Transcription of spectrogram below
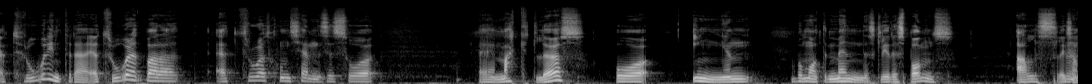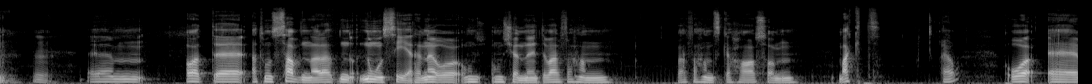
Jeg tror ikke det. Jeg tror at bare Jeg tror at hun kjenner seg så eh, maktløs, og ingen på en måte menneskelig respons alls, liksom. Ehm, og at, eh, at hun savner at noen ser henne, og hun, hun skjønner ikke hvorfor han, hvorfor han skal ha sånn makt. Ja. Og eh,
